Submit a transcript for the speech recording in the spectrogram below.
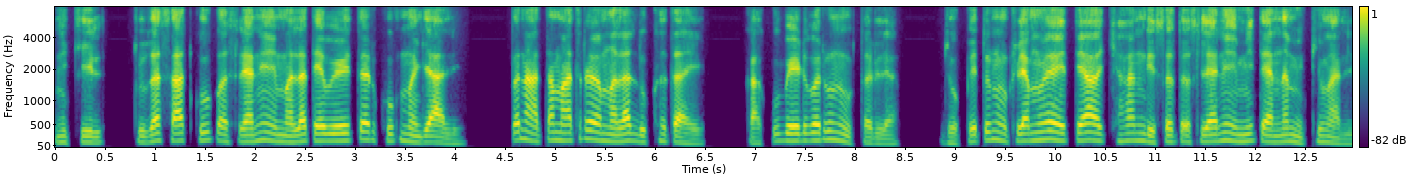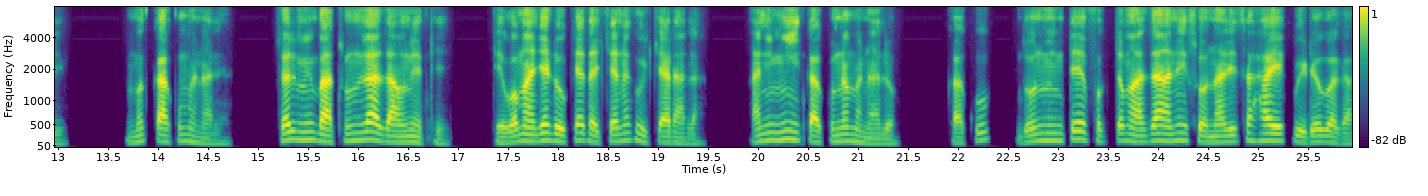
निखिल, तुझा साथ खूप असल्याने मला त्यावेळी तर खूप मजा आली. पण आता मात्र मला दुखत आहे." काकू बेडवरून उतरल्या. झोपेतून उठल्यामुळे त्या छान दिसत असल्याने मी त्यांना मिठी मारली. मग काकू म्हणाल्या, "चल मी बाथरूमला जाऊन येते." तेव्हा माझ्या डोक्यात अचानक विचार आला आणि मी काकूंना म्हणालो, "काकू, दोन मिनिटे फक्त माझा आणि सोनालीचा हा एक व्हिडिओ बघा."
